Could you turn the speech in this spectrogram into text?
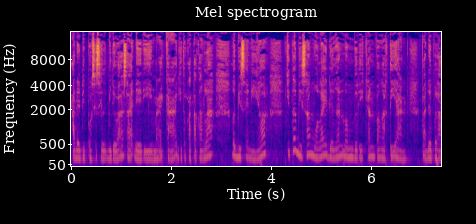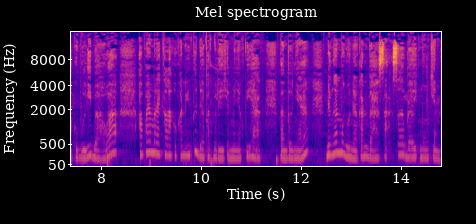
ada di posisi lebih dewasa dari mereka gitu katakanlah lebih senior kita bisa mulai dengan memberikan pengertian pada pelaku bully bahwa apa yang mereka lakukan itu dapat merugikan banyak pihak. Tentunya dengan menggunakan bahasa sebaik mungkin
